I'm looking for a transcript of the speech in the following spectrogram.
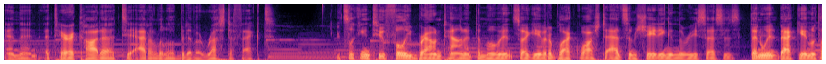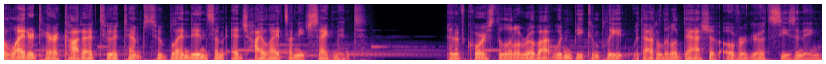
and then a terracotta to add a little bit of a rust effect. It's looking too fully brown town at the moment, so I gave it a black wash to add some shading in the recesses, then went back in with a lighter terracotta to attempt to blend in some edge highlights on each segment. And of course, the little robot wouldn't be complete without a little dash of overgrowth seasoning.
